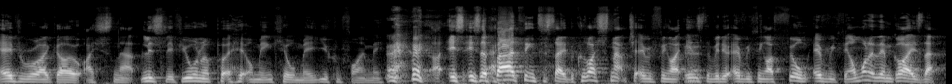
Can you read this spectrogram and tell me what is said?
everywhere I go, I snap. Literally, if you want to put a hit on me and kill me, you can find me. Uh, it's, it's a bad thing to say because I Snapchat everything, I Insta video everything, I film everything. I'm one of them guys that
